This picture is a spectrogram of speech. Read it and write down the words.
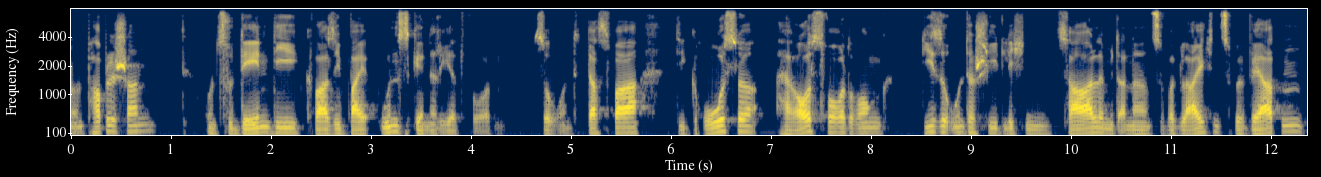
und Publishern und zu denen, die quasi bei uns generiert wurden. So, und das war die große Herausforderung, diese unterschiedlichen Zahlen miteinander zu vergleichen, zu bewerten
